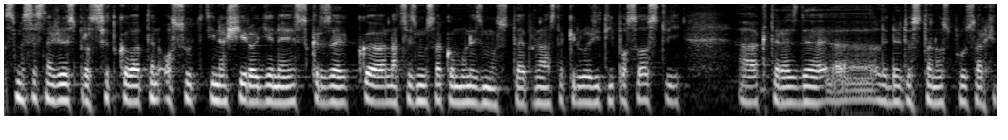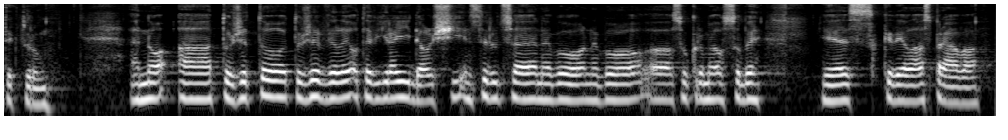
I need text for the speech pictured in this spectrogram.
jsme se snažili zprostředkovat ten osud té naší rodiny skrze nacismus a komunismus. To je pro nás taky důležitý poselství, které zde lidé dostanou spolu s architekturou. No a to, že, to, to, že vily otevírají další instituce nebo, nebo soukromé osoby, je skvělá zpráva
